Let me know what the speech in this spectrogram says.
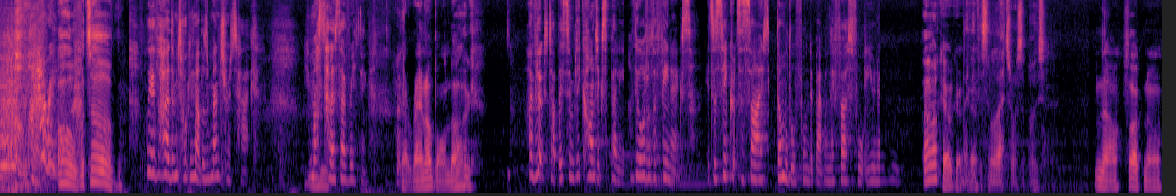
Harry! Oh, what's up? We've heard them talking about the Dementor attack. You must tell us everything. Got ran up on, dog. I've looked it up. They simply can't expel you. The Order of the Phoenix. It's a secret society. Dumbledore formed it back when they first fought you know. Oh, okay, okay, I okay. need this in a letter, I suppose. No, fuck no.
